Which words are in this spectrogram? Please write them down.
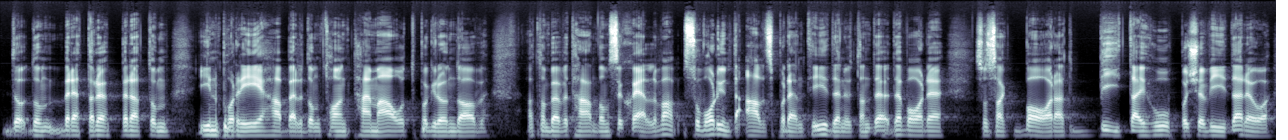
De, de berättar öppet att de är inne på rehab eller de tar en time-out på grund av att de behöver ta hand om sig själva. Så var det ju inte alls på den tiden, utan det, det var det som sagt bara att bita ihop och köra vidare. Och,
